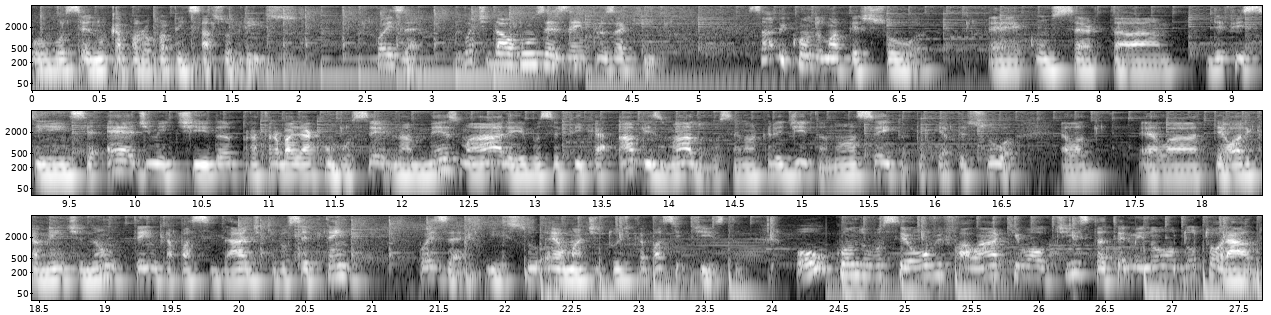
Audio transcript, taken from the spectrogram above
ou você nunca parou para pensar sobre isso? Pois é, vou te dar alguns exemplos aqui. Sabe quando uma pessoa é, com certa deficiência é admitida para trabalhar com você na mesma área e você fica abismado, você não acredita, não aceita, porque a pessoa ela, ela teoricamente não tem capacidade que você tem? Pois é, isso é uma atitude capacitista. Ou quando você ouve falar que o autista terminou o doutorado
